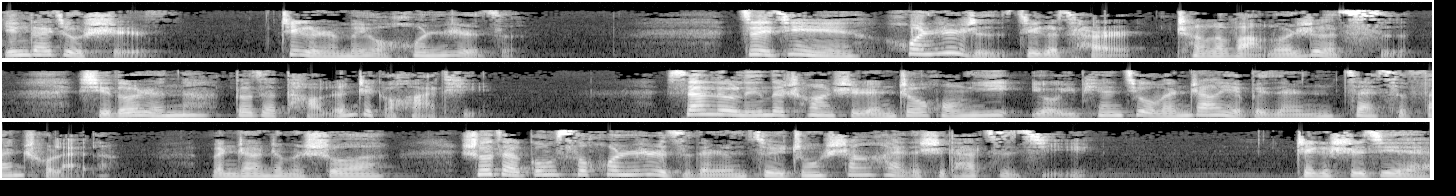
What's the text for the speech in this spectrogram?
应该就是这个人没有混日子。最近“混日子”这个词儿成了网络热词，许多人呢都在讨论这个话题。三六零的创始人周鸿祎有一篇旧文章也被人再次翻出来了。文章这么说。说在公司混日子的人，最终伤害的是他自己。这个世界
